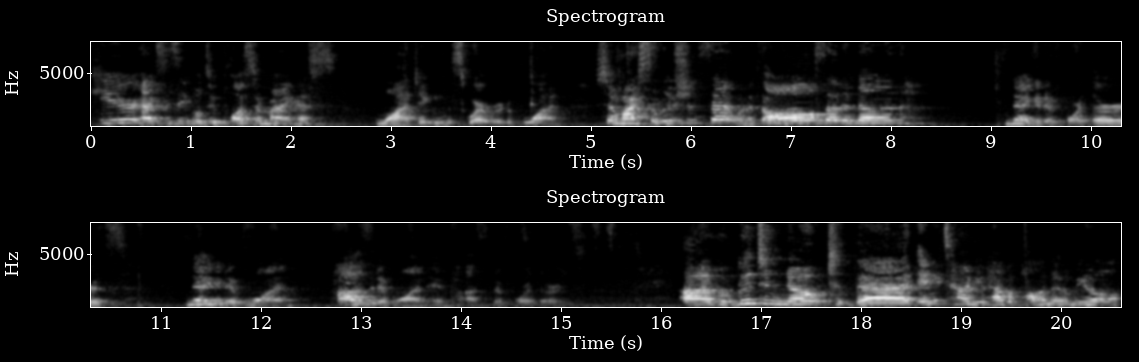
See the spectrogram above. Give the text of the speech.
Here, x is equal to plus or minus 1, taking the square root of 1. So my solution set, when it's all said and done, negative 4 thirds, negative 1, positive 1, and positive 4 thirds. Um, good to note that anytime you have a polynomial,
